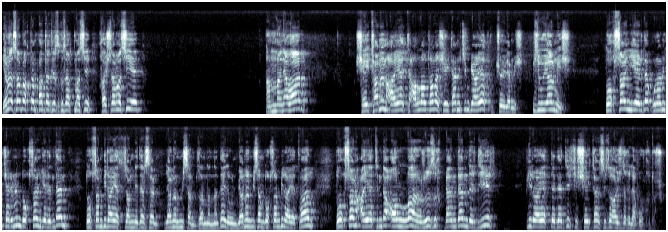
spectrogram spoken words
Yeme sabahtan patates kızartması, haşlaması ye. Ama ne var? Şeytanın ayeti, Allahu Teala şeytan için bir ayet söylemiş. Bizi uyarmış. 90 yerde Kur'an-ı Kerim'in 90 yerinden 91 ayet zannedersem yanılmışsam zannından değil yanılmışsam 91 ayet var. 90 ayetinde Allah rızık bendendir diyor. Bir ayette de diyor ki şeytan sizi açlık ile korkutur.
